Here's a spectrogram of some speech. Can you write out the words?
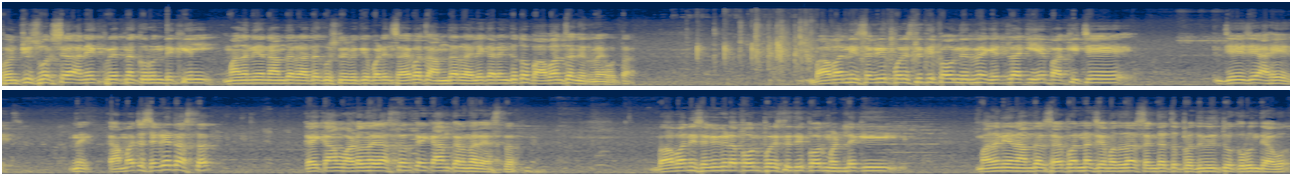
पंचवीस वर्ष अनेक प्रयत्न करून देखील माननीय आमदार राधाकृष्ण विखे पाटील साहेबच आमदार राहिले कारण की तो बाबांचा निर्णय होता. बाबांनी सगळी परिस्थिती पाहून निर्णय घेतला की हे बाकीचे जे जे आहेत नाही कामाचे सगळेच असतात. काही काम वाढवणारे असतात काही काम करणारे असतात. बाबांनी सगळीकडे पाहून परिस्थिती पाहून म्हटलं की माननीय नामदार साहेबांनाच या मतदारसंघाचं प्रतिनिधित्व करून द्यावं.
